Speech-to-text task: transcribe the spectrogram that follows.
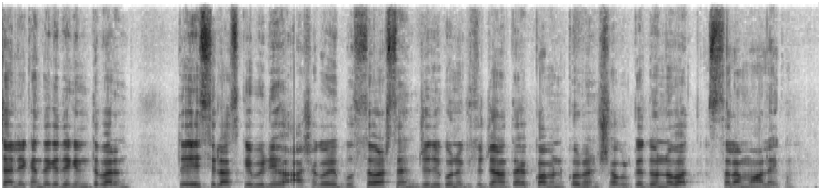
চাইলে এখান থেকে দেখে নিতে পারেন। তো এই ছিল আজকে ভিডিও আশা করি বুঝতে পারছেন। যদি কোনো কিছু জানা থাকে কমেন্ট করবেন। সকলকে ধন্যবাদ। আসসালামু আলাইকুম।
